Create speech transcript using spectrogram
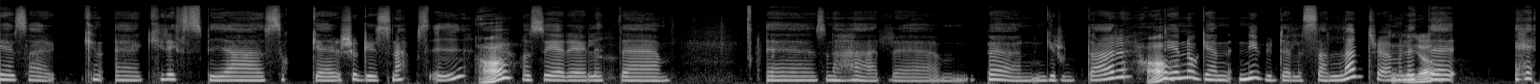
är så här eh, krispiga socker, sugarsnaps i. Ja, Och så är det lite eh, såna här eh, böngroddar. ja. Det är nog en nudelsallad tror jag med lite hetta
